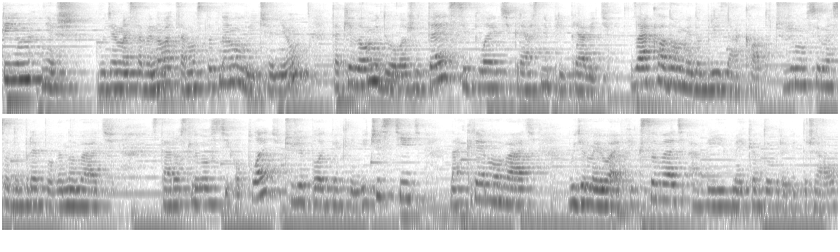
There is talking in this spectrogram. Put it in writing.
predtým, než budeme sa venovať samostatnému líčeniu, tak je veľmi dôležité si pleť krásne pripraviť. Základom je dobrý základ, čiže musíme sa dobre povenovať starostlivosti o pleť, čiže pleť pekne vyčistiť, nakrémovať, budeme ju aj fixovať, aby make-up dobre vydržal.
